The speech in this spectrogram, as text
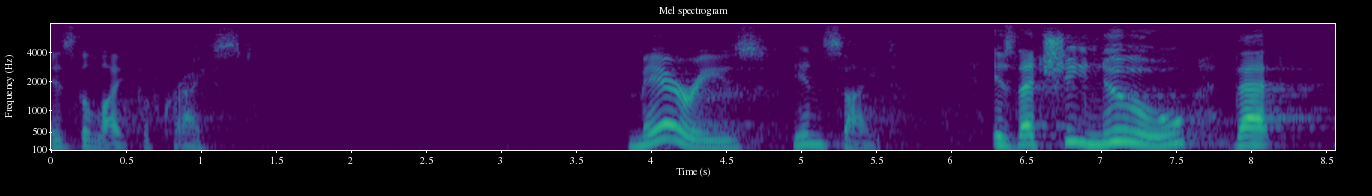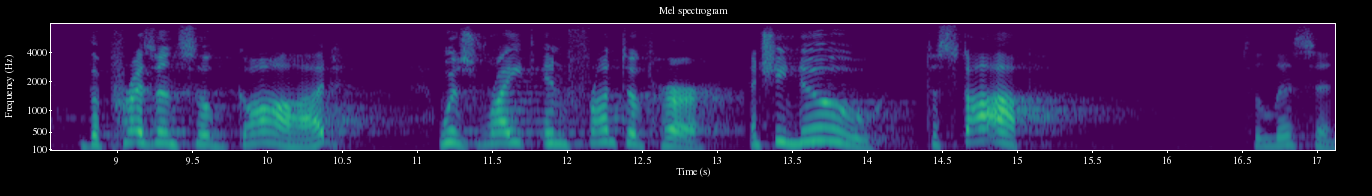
is the life of Christ. Mary's insight is that she knew that the presence of God was right in front of her, and she knew to stop, to listen,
